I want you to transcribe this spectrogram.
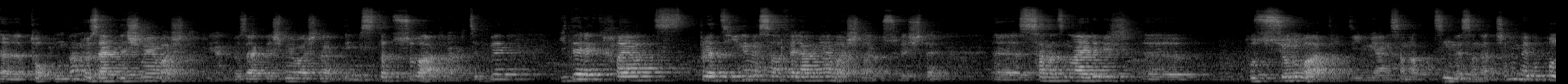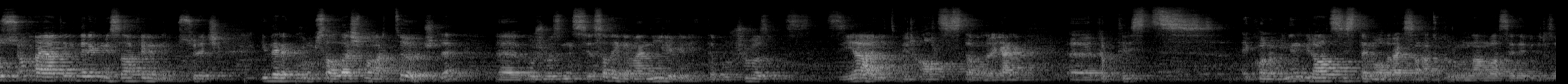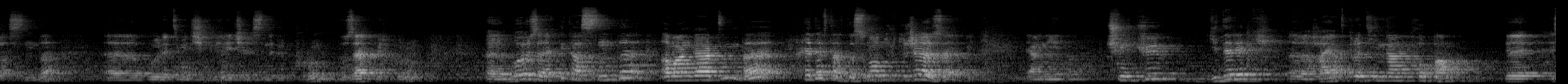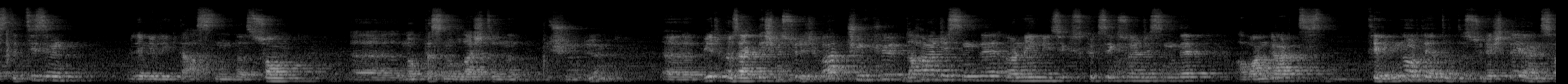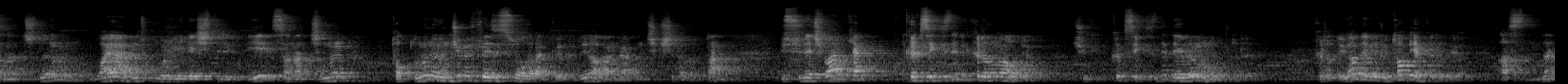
e, toplumdan özelleşmeye başlar. Yani özelleşmeye başlar dediğim bir statüsü vardır artık ve giderek hayat pratiğine mesafelenmeye başlar bu süreçte. E, sanatın ayrı bir e, pozisyonu vardır diyeyim yani sanatın ve sanatçının ve bu pozisyon hayata giderek mesafelenir. Bu süreç giderek kurumsallaşma arttığı ölçüde e, Burjuvazinin siyasal egemenliğiyle birlikte Burjuvaziye ait bir alt sistem olarak yani e, kapitalist ekonominin bir alt sistemi olarak sanat kurumundan bahsedebiliriz aslında. E, bu üretim ilişkileri içerisinde bir kurum, özel bir kurum. E, bu özellik aslında avantgardın da hedef tahtasına oturtacağı özellik. Yani çünkü giderek e, hayat pratiğinden kopan ve estetizmle birlikte aslında son e, noktasına ulaştığını düşündüğüm e, bir özelleşme süreci var. Çünkü daha öncesinde, örneğin 1848 öncesinde avantgard teriminin ortaya atıldığı süreçte yani sanatçıların bayağı bir ulvileştirildiği, sanatçının toplumun öncü müfrezisi olarak görüldüğü avantgardın çıkışı da buradan bir süreç varken 48'de bir kırılma oluyor. Çünkü 48'de devrim umutları kırılıyor ve bir ütopya kırılıyor aslında.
